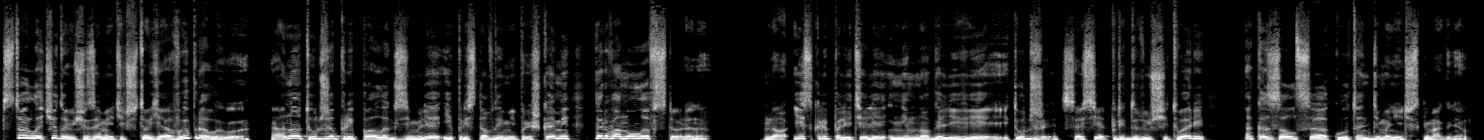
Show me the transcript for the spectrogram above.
Стоило чудовищу заметить, что я выбрал его, оно тут же припало к земле и приставными прыжками рвануло в сторону. Но искры полетели немного левее, и тут же сосед предыдущей твари оказался окутан демоническим огнем.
